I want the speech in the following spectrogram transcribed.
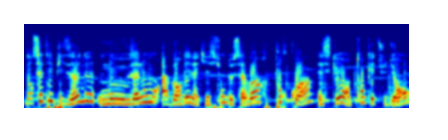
Dans cet épisode, nous allons aborder la question de savoir pourquoi est-ce que, en tant qu'étudiant,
